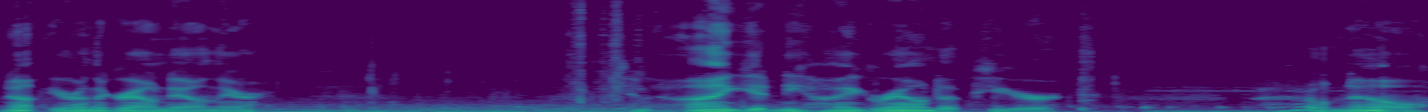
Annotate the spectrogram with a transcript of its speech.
No, you're on the ground down there. Can I get any high ground up here? I don't know.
